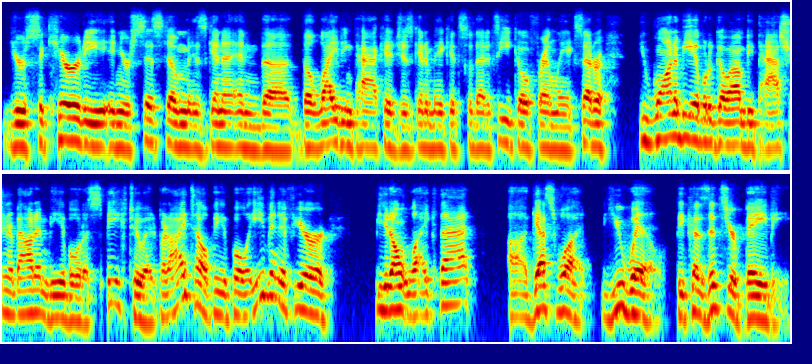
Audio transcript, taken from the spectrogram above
your security in your system is going to and the the lighting package is going to make it so that it's eco-friendly et cetera. You want to be able to go out and be passionate about it and be able to speak to it. But i tell people even if you're you don't like that uh, guess what? You will because it's your baby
